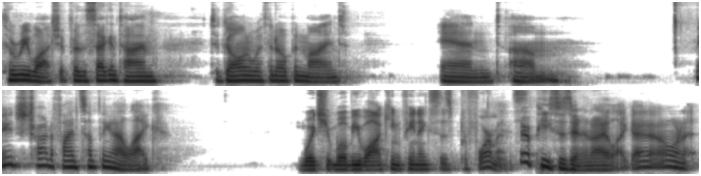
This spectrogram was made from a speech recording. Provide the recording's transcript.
to rewatch it for the second time, to go in with an open mind, and um, maybe just try to find something I like. which will be Joaquin Phoenix's performance. There are pieces in it I like. I don't want to.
